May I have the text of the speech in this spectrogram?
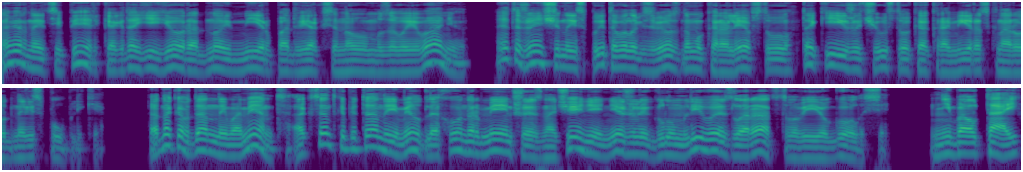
Наверное, теперь, когда ее родной мир подвергся новому завоеванию, эта женщина испытывала к Звездному Королевству такие же чувства, как Рамирос к Народной Республике. Однако в данный момент акцент капитана имел для Хонор меньшее значение, нежели глумливое злорадство в ее голосе. «Не болтай,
